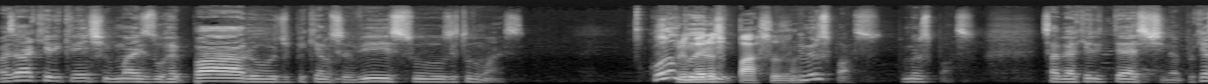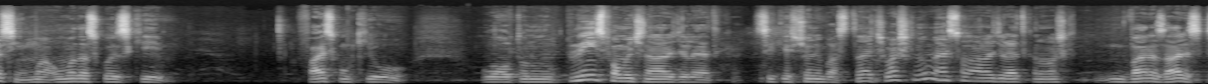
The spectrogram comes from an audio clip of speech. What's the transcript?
Mas é aquele cliente mais do reparo, de pequenos serviços e tudo mais. Quando Os primeiros ele... passos, né? Primeiros passos. Primeiros passos. Sabe, aquele teste, né? Porque, assim, uma, uma das coisas que faz com que o, o autônomo, principalmente na área de elétrica, se questione bastante, eu acho que não é só na área de elétrica, não. Acho que em várias áreas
